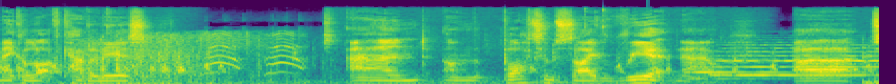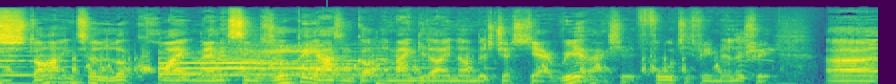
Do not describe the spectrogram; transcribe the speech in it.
make a lot of Cavaliers. And on the bottom side, RiuT now. Uh, starting to look quite menacing. Zupi hasn't got the Mangudai numbers just yet. RiuT actually with 43 military. Uh,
